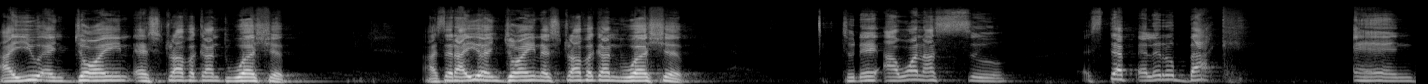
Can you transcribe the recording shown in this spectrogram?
Are you enjoying extravagant worship? I said, Are you enjoying extravagant worship? Today, I want us to step a little back and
